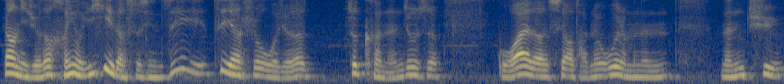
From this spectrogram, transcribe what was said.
让你觉得很有意义的事情，这这件事，我觉得这可能就是。国外的视效团队为什么能能去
